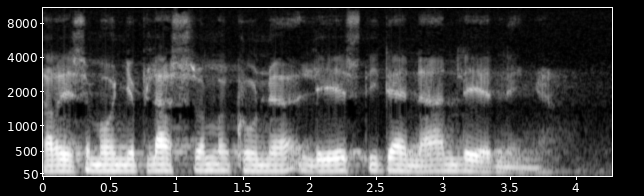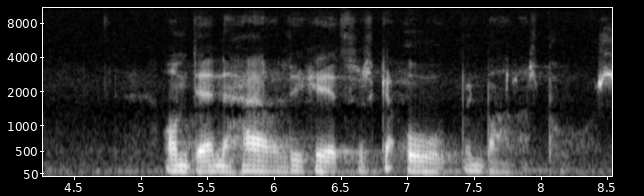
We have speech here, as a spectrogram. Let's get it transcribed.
Det er så mange plasser man kunne lest i denne anledning om den herlighet som skal åpenbares på oss.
